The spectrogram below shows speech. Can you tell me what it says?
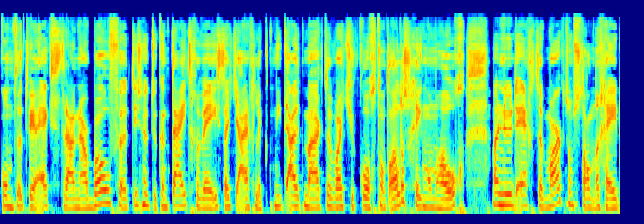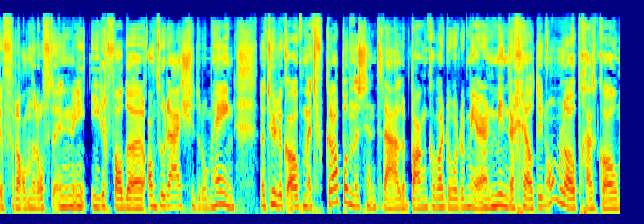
komt het weer extra naar boven. Het is natuurlijk een tijd geweest dat je eigenlijk niet uitmaakte wat je kocht. Want alles ging omhoog. Maar nu de echte marktomstandigheden veranderen. Of in ieder geval de entourage eromheen. Natuurlijk ook met verkrappende centrale banken. Waardoor er meer, minder geld in omloop gaat komen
